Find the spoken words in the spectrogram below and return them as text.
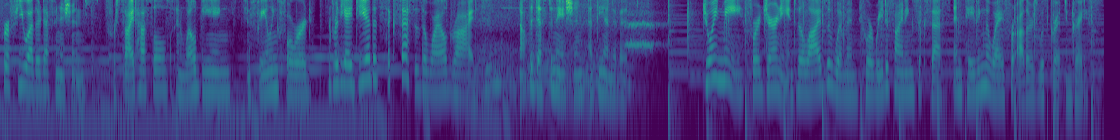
for a few other definitions for side hustles and well being and failing forward, and for the idea that success is a wild ride, not the destination at the end of it. Join me for a journey into the lives of women who are redefining success and paving the way for others with grit and grace.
